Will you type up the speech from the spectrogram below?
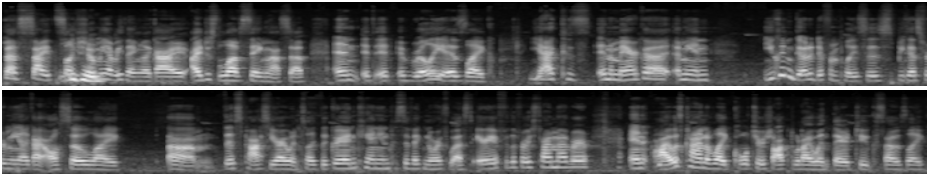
best sights. Like, show Mhm. me everything. Like, I I just love saying that stuff, and it it, it really is like, yeah, because in America, I mean, you can go to different places because for me, like, I also like. Um, this past year, I went to like the Grand Canyon Pacific Northwest area for the first time ever, and I was kind of like culture shocked when I went there too, because I was like,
